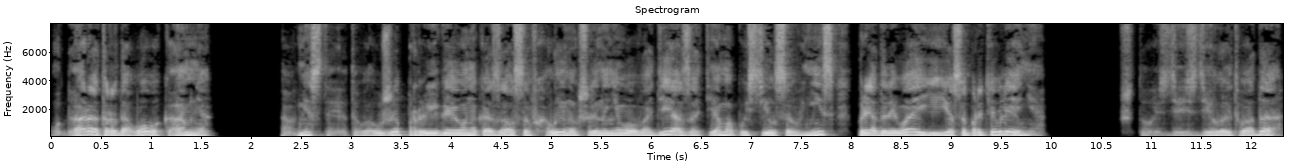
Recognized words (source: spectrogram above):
Удара от родового камня. А вместо этого, уже прыгая, он оказался в хлынувшей на него воде, а затем опустился вниз, преодолевая ее сопротивление. Что здесь делает вода?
